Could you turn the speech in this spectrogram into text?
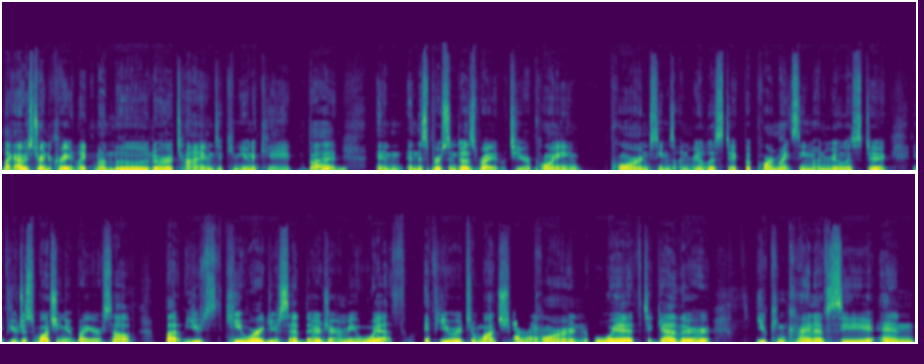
like I was trying to create like my mood or a time to communicate, but Mhm. and and this person does right to your point. Porn seems unrealistic, but porn might seem unrealistic if you're just watching it by yourself. But you key word you said there, Jeremy, with if you were to watch Together. porn with together, you can kind of see and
